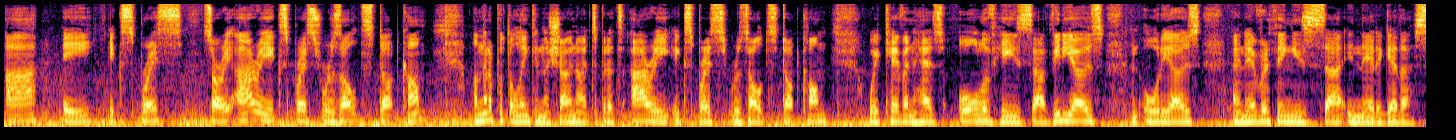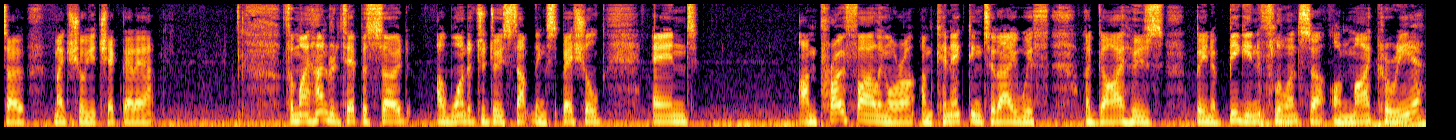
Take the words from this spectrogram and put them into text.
RE Express, sorry, reexpressresults.com. I'm going to put the link in the show notes, but it's reexpressresults.com where Kevin has all of his uh, videos and audios and everything is uh, in there together. So make sure you check that out. For my 100th episode, I wanted to do something special and I'm profiling or I'm connecting today with a guy who's been a big influencer on my career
